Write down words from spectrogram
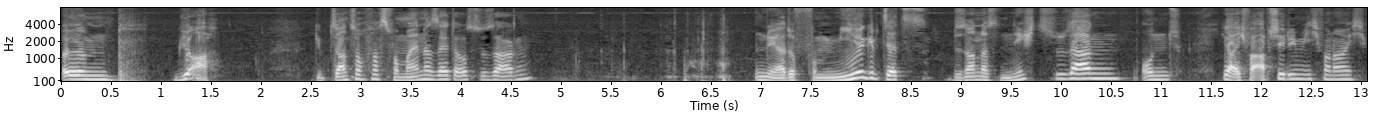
Ähm, ja. Gibt sonst noch was von meiner Seite aus zu sagen? Ne, also von mir gibt es jetzt besonders nichts zu sagen. Und ja, ich verabschiede mich von euch.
